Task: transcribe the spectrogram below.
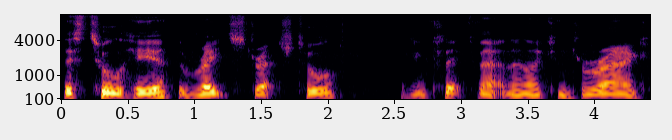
This tool here, the rate stretch tool, I can click that and then I can drag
